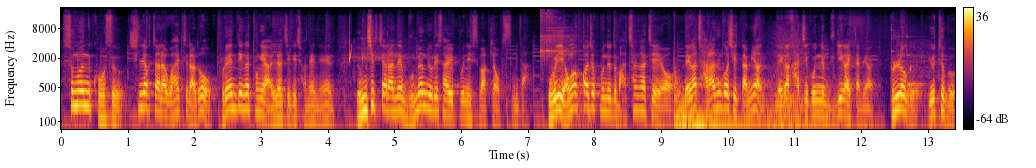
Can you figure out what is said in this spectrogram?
숨은 고수, 실력자라고 할지라도 브랜딩을 통해 알려지기 전에는 음식자라는 무명 요리사일 뿐일 수밖에 없습니다. 우리 영업가족분들도 마찬가지예요. 내가 잘하는 것이 있다면, 내가 가지고 있는 무기가 있다면, 블로그, 유튜브,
